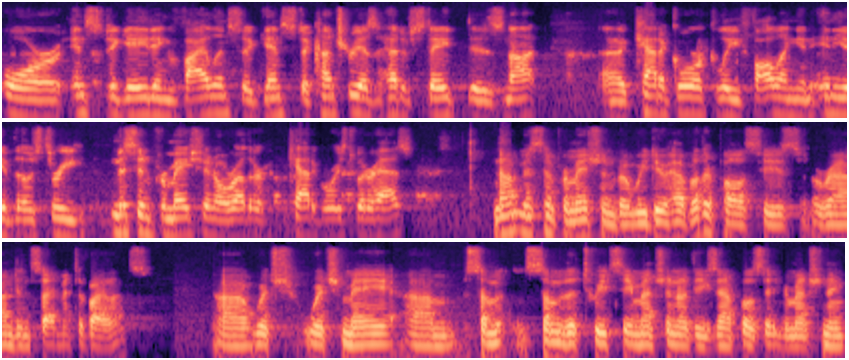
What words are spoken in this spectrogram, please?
or instigating violence against a country as a head of state is not uh, categorically falling in any of those three misinformation or other categories Twitter has? Not misinformation, but we do have other policies around incitement to violence, uh, which which may um, some some of the tweets that you mentioned or the examples that you're mentioning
